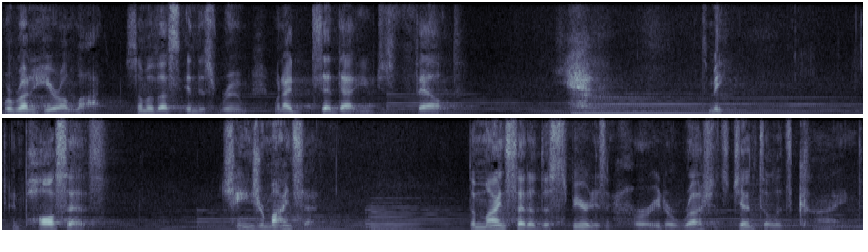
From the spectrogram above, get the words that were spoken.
We're running here a lot. Some of us in this room, when I said that, you just felt, yeah, it's me. And Paul says, change your mindset. The mindset of the Spirit isn't hurried or rushed, it's gentle, it's kind.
